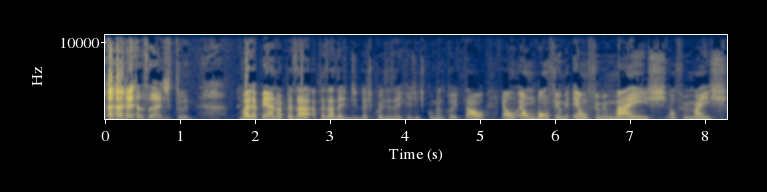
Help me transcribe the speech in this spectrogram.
Apesar de tudo. Vale a pena, apesar, apesar das, das coisas aí que a gente comentou e tal. É um, é um bom filme. É um filme mais. É um filme mais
